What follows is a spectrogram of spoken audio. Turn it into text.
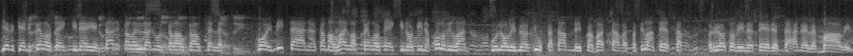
Jevgeni Peloseikin ei tarkalla ylänurkkalaukaukselle voi mitään. Samalla lailla Peloseikin on siinä polvillaan, kun oli myös Jukka Tammi vastaavassa tilanteessa Rosolin tehdessä hänelle maalin.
